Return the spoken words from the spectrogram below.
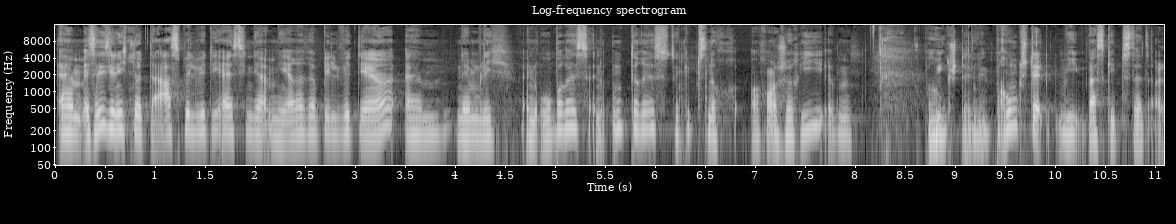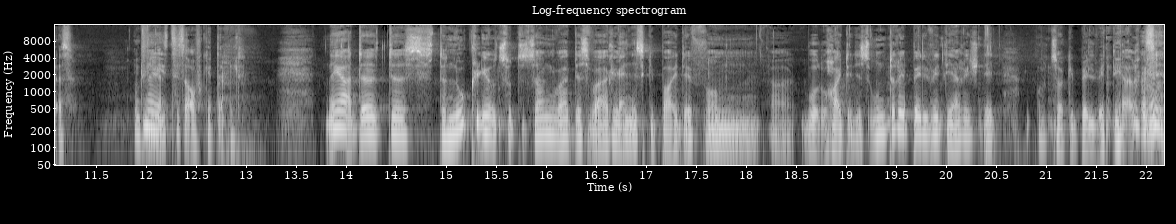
Ähm, es ist ja nicht nur das Belvedere, es sind ja mehrere Belvedere, ähm, nämlich ein oberes, ein unteres, da gibt es noch Orangerie, ähm, Prunkstelle. Wie, Prunkstelle, wie, was gibt es da jetzt alles? Und wie Naja. ist das aufgeteilt? Naja, der, das, der Nukleus sozusagen war, das war ein kleines Gebäude vom, äh, wo heute das untere Belvedere steht. Und sage Belvedere. Wir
